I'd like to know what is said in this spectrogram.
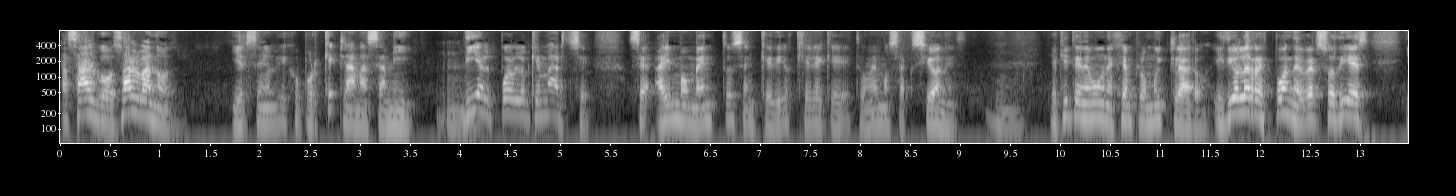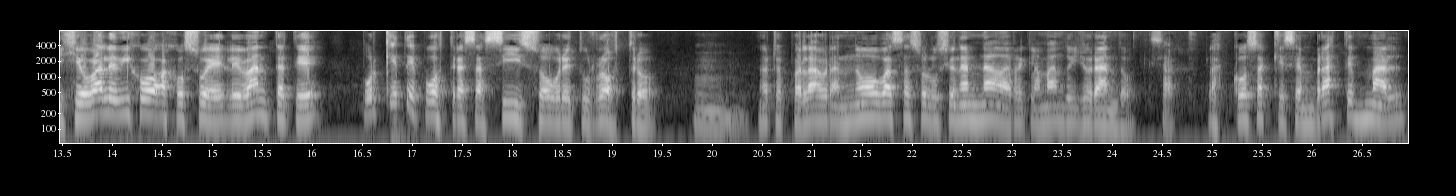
haz algo, sálvanos. Y el Señor le dijo, ¿por qué clamas a mí? Mm. Di al pueblo que marche. O sea, hay momentos en que Dios quiere que tomemos acciones. Y aquí tenemos un ejemplo muy claro. Y Dios le responde, verso 10, y Jehová le dijo a Josué, levántate, ¿por qué te postras así sobre tu rostro? Mm. En otras palabras, no vas a solucionar nada reclamando y llorando. Exacto. Las cosas que sembraste mal,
